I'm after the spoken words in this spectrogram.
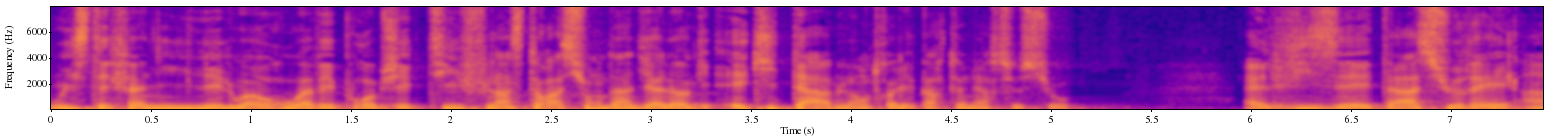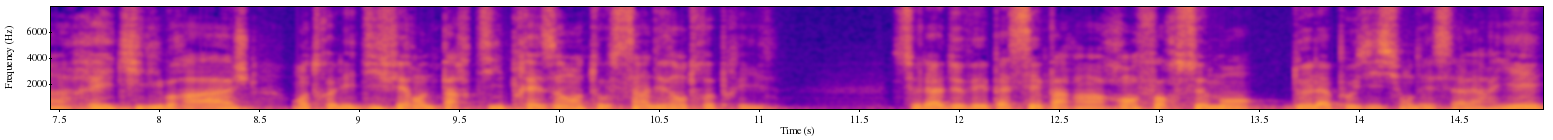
Oui Stéphanie, les lois Auroux avaient pour objectif l'instauration d'un dialogue équitable entre les partenaires sociaux. Elles visaient à assurer un rééquilibrage entre les différentes parties présentes au sein des entreprises. Cela devait passer par un renforcement de la position des salariés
